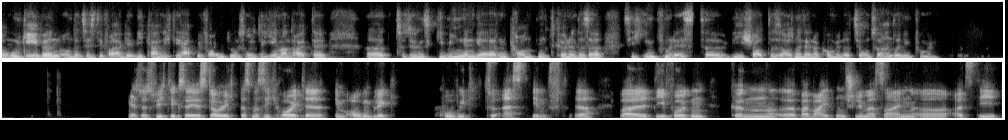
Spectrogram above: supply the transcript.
umgeben. Und jetzt ist die Frage, wie kann ich die HPV-Impfung, sollte jemand heute äh, gewinnen werden konnten, können, dass er sich impfen lässt. Äh, wie schaut das aus mit einer Kombination zu anderen Impfungen? Also das Wichtigste ist, glaube ich, dass man sich heute im Augenblick Covid zuerst impft. Ja? weil die Folgen können äh, bei Weitem schlimmer sein äh, als die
